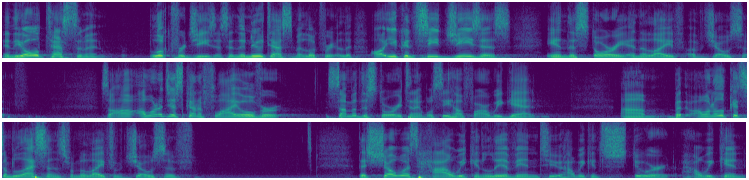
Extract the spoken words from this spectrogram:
In the Old Testament, look for Jesus. In the New Testament, look for all you can see Jesus in the story in the life of Joseph. So I, I want to just kind of fly over some of the story tonight. We'll see how far we get. Um, but I want to look at some lessons from the life of Joseph that show us how we can live into, how we can steward, how we can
